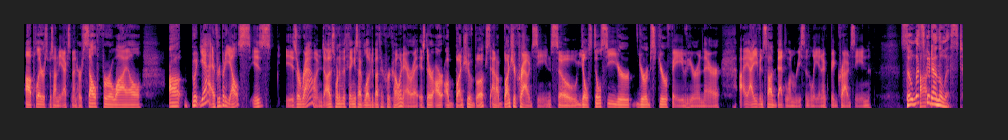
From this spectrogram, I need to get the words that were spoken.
Uh, Polaris was on the X Men herself for a while. Uh, but yeah, everybody else is is around. Uh, that's one of the things I've loved about the Krakoan era is there are a bunch of books and a bunch of crowd scenes. So you'll still see your your obscure fave here and there. I, I even saw Bedlam recently in a big crowd scene. So let's uh, go down the list.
